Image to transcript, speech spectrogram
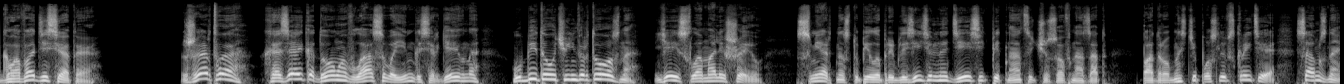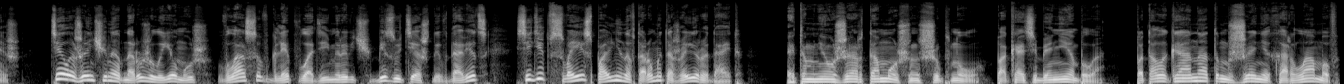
Глава десятая. Жертва, хозяйка дома Власова Инга Сергеевна, убита очень виртуозно. Ей сломали шею. Смерть наступила приблизительно 10-15 часов назад. Подробности после вскрытия, сам знаешь. Тело женщины обнаружил ее муж, Власов Глеб Владимирович, безутешный вдовец, сидит в своей спальне на втором этаже и рыдает. «Это мне уже Артамошин шепнул, пока тебя не было. Патологоанатом Женя Харламов,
